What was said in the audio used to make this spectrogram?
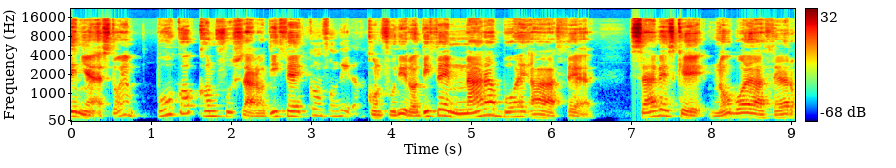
Línea estoy un poco confusado. Dice Confundido. confundido. Dice nada voy a hacer. ¿Sabes que no voy a hacer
